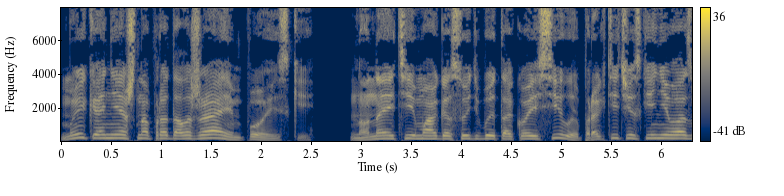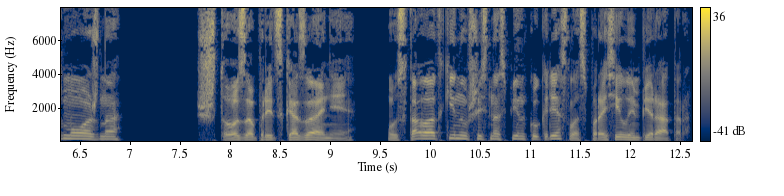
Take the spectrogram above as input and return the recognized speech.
Мы, конечно, продолжаем поиски, но найти мага судьбы такой силы практически невозможно. Что за предсказание? Устало откинувшись на спинку кресла, спросил император.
